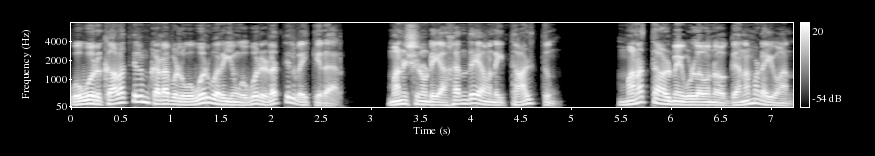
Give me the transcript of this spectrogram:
ஒவ்வொரு காலத்திலும் கடவுள் ஒவ்வொருவரையும் ஒவ்வொரு இடத்தில் வைக்கிறார். மனுஷனுடைய அகந்தை அவனை தாழ்த்தும். மனத்தாழ்மை உள்ளவனோ கனமடைவான்.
